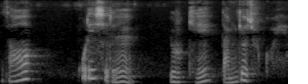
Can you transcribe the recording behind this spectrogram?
그래서 꼬리실을 이렇게 남겨줄 거예요.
